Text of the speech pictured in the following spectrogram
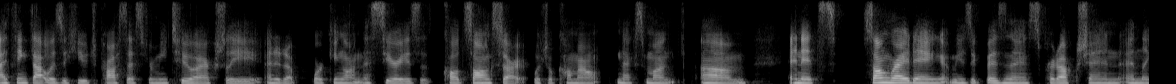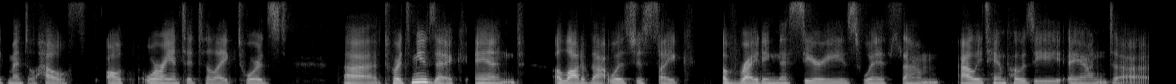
I think that was a huge process for me too. I actually ended up working on this series called Song Start, which will come out next month. Um, and it's songwriting, music business, production, and like mental health, all oriented to like towards uh, towards music. And a lot of that was just like of writing this series with um, Ali Tamposi and uh,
